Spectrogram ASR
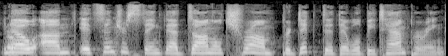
You know, um, it's interesting that Donald Trump predicted there will be tampering.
